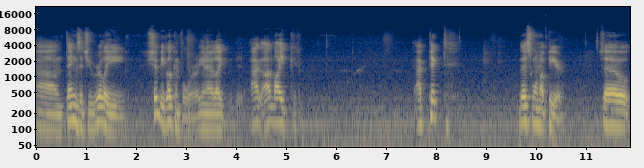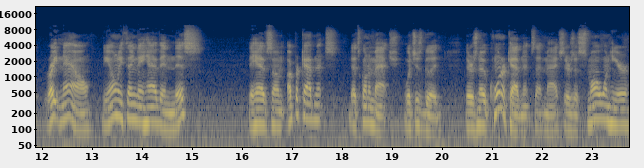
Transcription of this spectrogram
um, things that you really should be looking for. You know, like I, I like I picked this one up here. So right now, the only thing they have in this, they have some upper cabinets that's going to match, which is good. There's no corner cabinets that match. There's a small one here,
